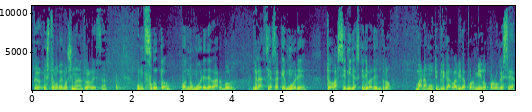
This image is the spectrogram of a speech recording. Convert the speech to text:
Pero esto lo vemos en la naturaleza. Un fruto, cuando muere del árbol, gracias a que muere, todas las semillas que lleva dentro van a multiplicar la vida por mil o por lo que sea.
